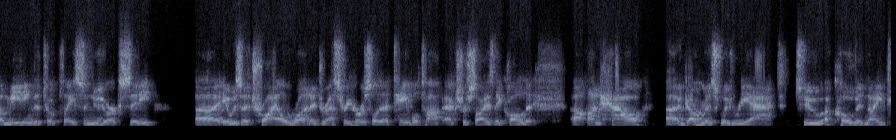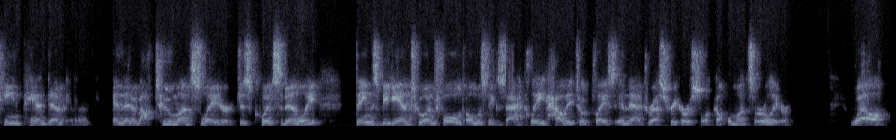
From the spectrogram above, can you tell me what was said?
a meeting that took place in New York City. Uh, it was a trial run, a dress rehearsal, a tabletop exercise, they called it, uh, on how uh, governments would react to a COVID 19 pandemic. And then about two months later, just coincidentally, things began to unfold almost exactly how they took place in that dress rehearsal a couple months earlier. Well,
